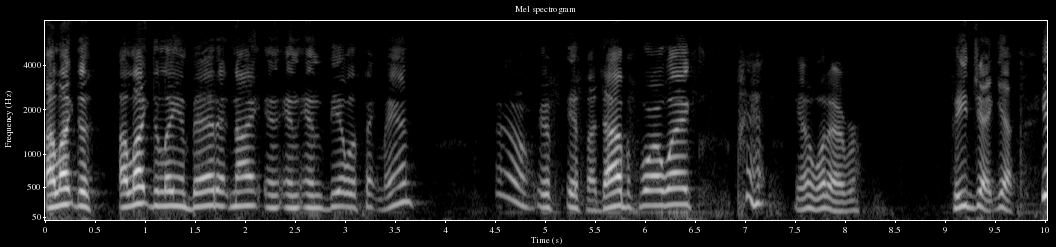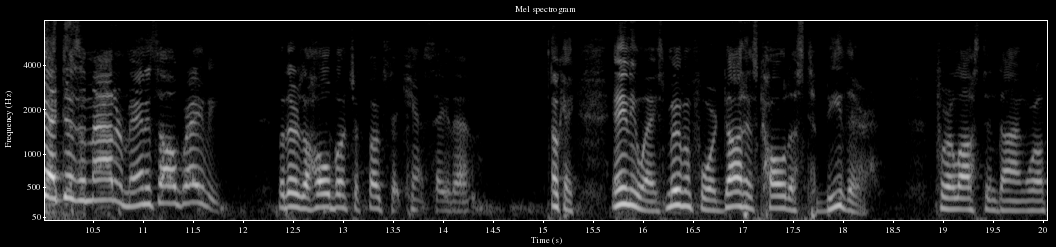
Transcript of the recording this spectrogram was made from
I like to I like to lay in bed at night and, and, and be able to think, man, you know, if if I die before I wake, yeah, whatever. Feed Jake, yeah, yeah, it doesn't matter, man. It's all gravy. But there's a whole bunch of folks that can't say that. Okay. Anyways, moving forward, God has called us to be there for a lost and dying world.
